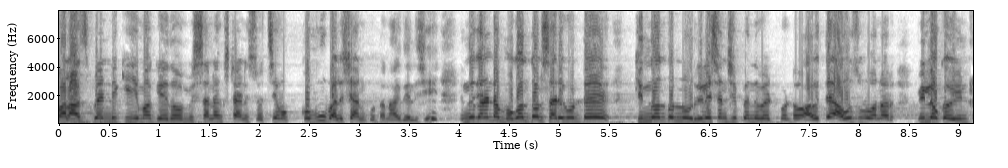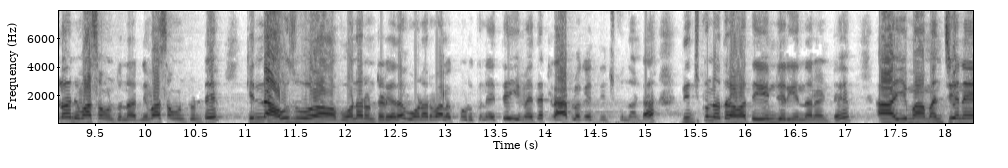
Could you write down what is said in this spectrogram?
వాళ్ళ హస్బెండ్కి ఈమెకి ఏదో మిస్అండర్స్టాండింగ్స్ వచ్చి ఏమో కొవ్వు బలిసి అనుకుంటా నాకు తెలిసి. ఎందుకంటే మొగంతో సరిగా ఉంటే కిందంతో నువ్వు రిలేషన్షిప్ ఎందుకు పెట్టుకుంటావు? అయితే హౌస్ ఓనర్ వీళ్ళు ఒక ఇంట్లో నివాసం ఉంటున్నారు. నివాసం ఉంటుంటే కింద హౌస్ ఓనర్ ఉంటాడు కదా ఓనర్ వాళ్ళ కొడుకుని అయితే ఈమెతే ట్రాప్లోకి అయితే దించుకుందంట. దించుకున్న తర్వాత ఏం జరిగిందనంటే ఈమె మంచిగానే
